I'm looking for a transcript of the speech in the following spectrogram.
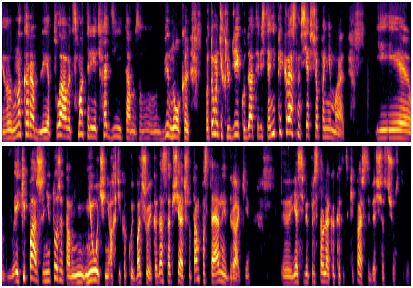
э, на корабле, плавать, смотреть, ходить там в бинокль, потом этих людей куда-то вести. Они прекрасно все все понимают. И экипаж же не тоже там не очень, ахти какой большой. Когда сообщают, что там постоянные драки, э, я себе представляю, как этот экипаж себя сейчас чувствует.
